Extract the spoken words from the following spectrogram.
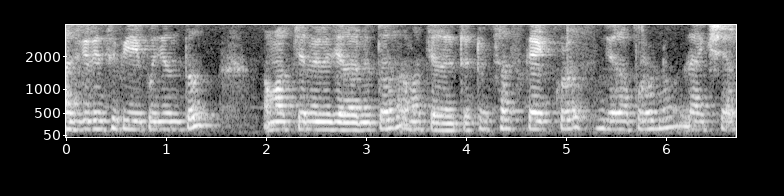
আজকের রেসিপি এই পর্যন্ত। আমার চ্যানেলে যারা নতুন, আমার চ্যানেলটা একটু সাবস্ক্রাইব করো। যারা পুরনো লাইক শেয়ার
